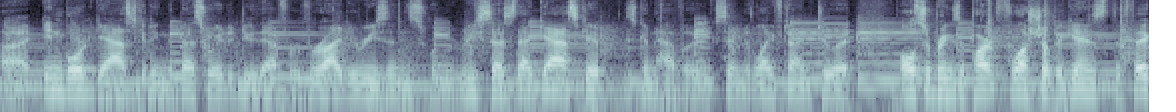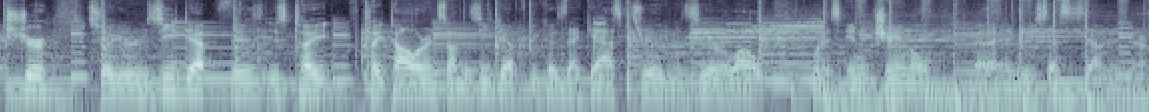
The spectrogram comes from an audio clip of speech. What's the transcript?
Uh, inboard gasketing, the best way to do that for a variety of reasons. When we recess that gasket, it's going to have an extended lifetime to it. Also brings the part flush up against the fixture, so your Z depth is, is tight, tight tolerance on the Z depth because that gasket is really going to zero out when it's in a channel uh, and recesses down in there.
